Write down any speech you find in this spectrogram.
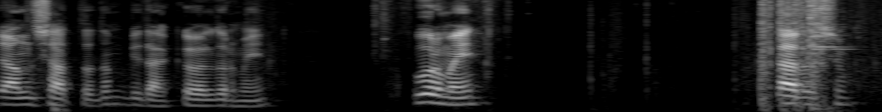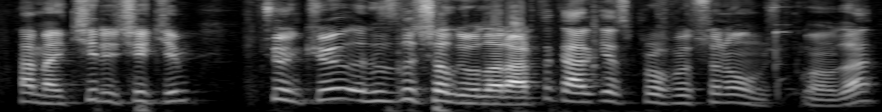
Yanlış atladım. Bir dakika öldürmeyin. Vurmayın. Kardeşim hemen kili çekim. Çünkü hızlı çalıyorlar artık. Herkes profesyonel olmuş bu konuda.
